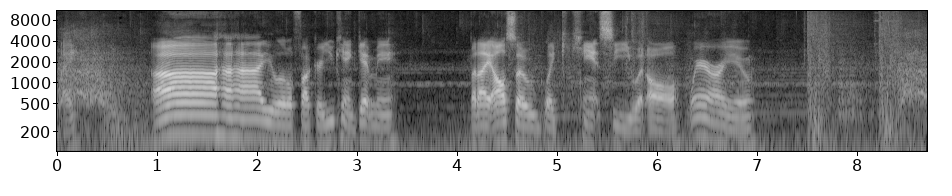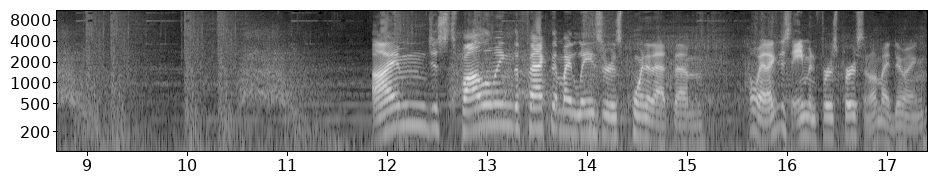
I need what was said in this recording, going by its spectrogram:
Hi. Ah, uh, haha, you little fucker. You can't get me. But I also, like, can't see you at all. Where are you? I'm just following the fact that my laser is pointed at them. Oh, wait, I can just aim in first person. What am I doing?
